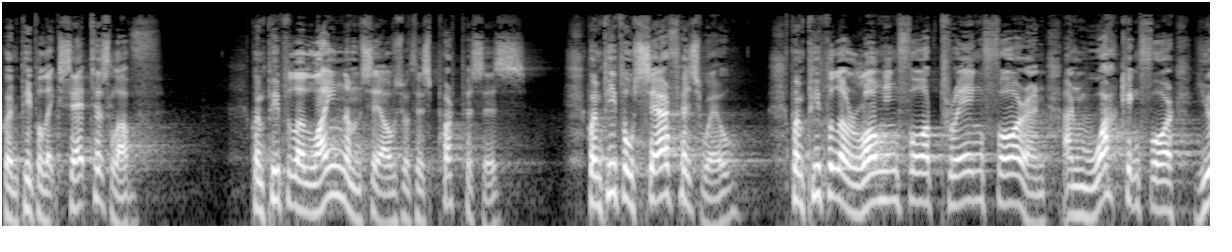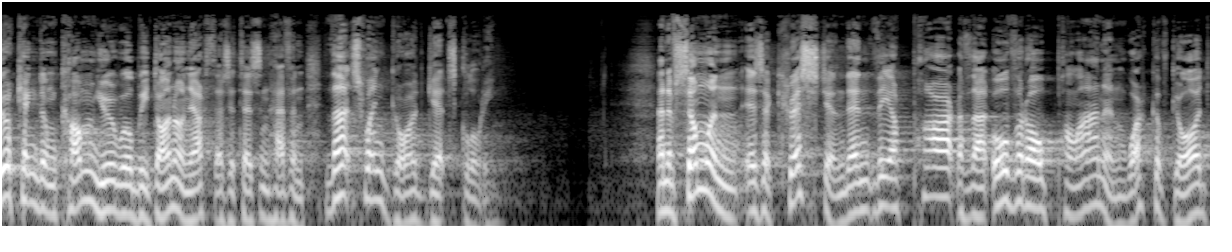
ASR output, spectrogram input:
when people accept His love, when people align themselves with His purposes, when people serve His will, when people are longing for, praying for, and, and working for your kingdom come, your will be done on earth as it is in heaven. That's when God gets glory. And if someone is a Christian, then they are part of that overall plan and work of God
